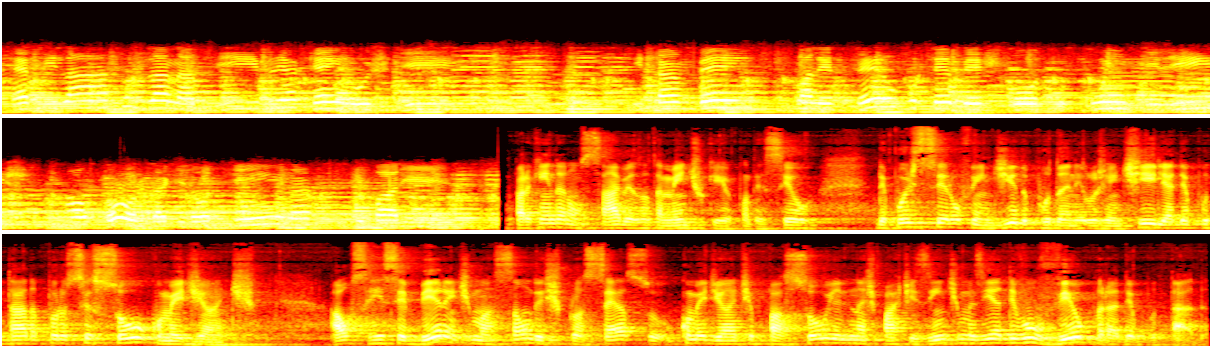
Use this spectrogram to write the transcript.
É Pilatos lá na Bíblia quem diz também faleceu por ter pescoço o infeliz autor da guilhotina de Paris. Para quem ainda não sabe exatamente o que aconteceu, depois de ser ofendido por Danilo Gentili, a deputada processou o comediante. Ao receber a intimação deste processo, o comediante passou ele nas partes íntimas e a devolveu para a deputada.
